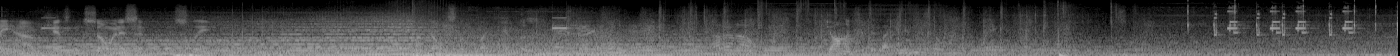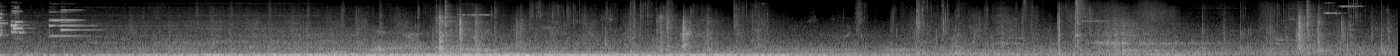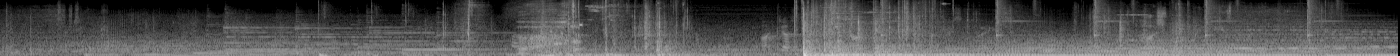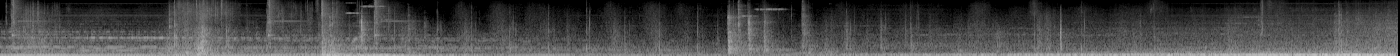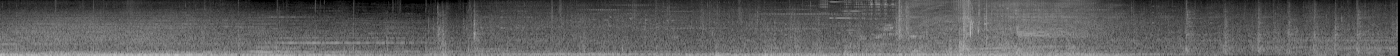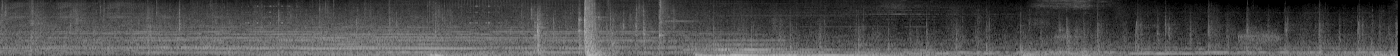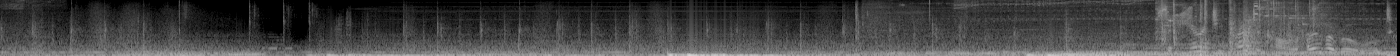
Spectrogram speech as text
funny how kids look so innocent when they sleep. Adults look like imbeciles. I don't know. John looks a bit like an imbecile Security protocol overruled.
